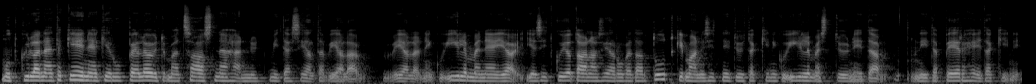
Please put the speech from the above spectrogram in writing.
Mutta kyllä näitä geenejäkin rupeaa löytymään, että saas nähdä nyt, mitä sieltä vielä, vielä niin kuin ilmenee. Ja, ja sitten kun jotain asiaa ruvetaan tutkimaan, niin sitten niitä yhtäkkiä niin kuin ilmestyy niitä, niitä perheitäkin.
